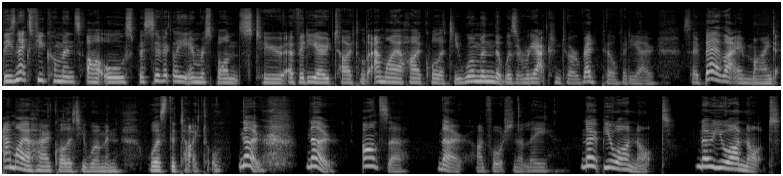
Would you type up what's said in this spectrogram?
These next few comments are all specifically in response to a video titled Am I a High Quality Woman that was a reaction to a Red Pill video. So bear that in mind. Am I a High Quality Woman was the title. No, no. Answer. No, unfortunately. Nope, you are not. No, you are not.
